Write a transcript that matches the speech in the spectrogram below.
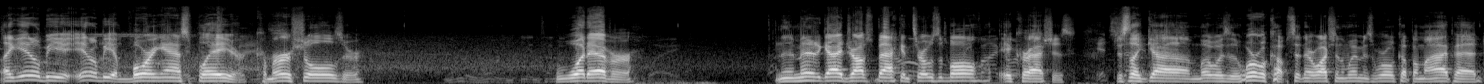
Like it'll be it'll be a boring ass play or commercials or whatever. And the minute a guy drops back and throws the ball, it crashes. Just like um, what was it, the World Cup? Sitting there watching the Women's World Cup on my iPad.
